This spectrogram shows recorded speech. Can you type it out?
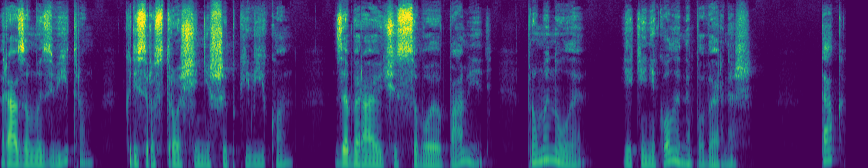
разом із вітром, крізь розтрощені шибки вікон, забираючи з собою пам'ять про минуле, яке ніколи не повернеш. Так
